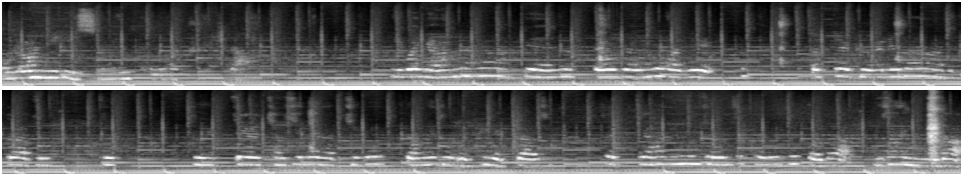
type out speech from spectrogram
어려운 일이 있으면 도와주시다. 이번 여름성경학교에서 배운 세 가지. 첫째, 교회를 사랑하겠다. 둘, 둘, 둘째, 자신을 낮추고 땅에서 높이겠다. 셋째, 하나님처럼 사랑을 줄 거다. 이상입니다.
